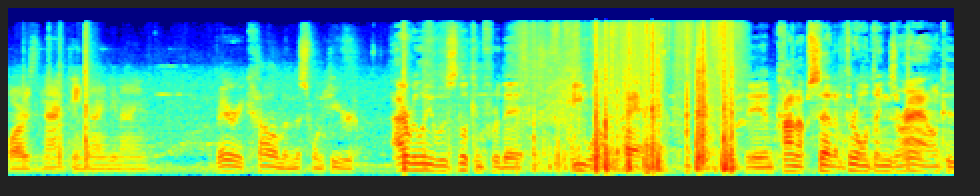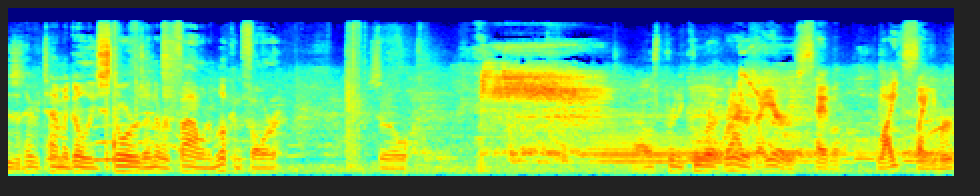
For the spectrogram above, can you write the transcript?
or is it nineteen ninety nine? very common this one here. I really was looking for that Ewok pack. And I'm kind of upset I'm throwing things around because every time I go to these stores, I never find what I'm looking for. So that was pretty cool right there. Right there, have a lightsaber.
